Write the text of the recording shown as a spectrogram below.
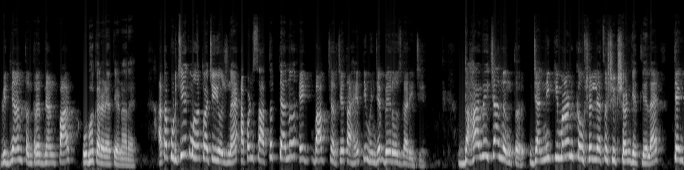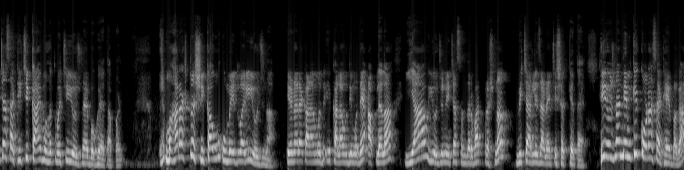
विज्ञान तंत्रज्ञान पार्क उभं करण्यात येणार आहे. आता पुढची एक महत्वाची योजना आहे. आपण सातत्यानं एक बाब चर्चेत आहे ती म्हणजे बेरोजगारीची. दहावीच्या नंतर ज्यांनी किमान कौशल्याचं शिक्षण घेतलेलं आहे त्यांच्यासाठीची काय महत्वाची योजना आहे बघूयात आपण. महाराष्ट्र शिकाऊ उमेदवारी योजना. येणाऱ्या काळामध्ये कालावधीमध्ये आपल्याला या योजनेच्या संदर्भात प्रश्न विचारले जाण्याची शक्यता आहे. ही योजना नेमकी कोणासाठी आहे बघा?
